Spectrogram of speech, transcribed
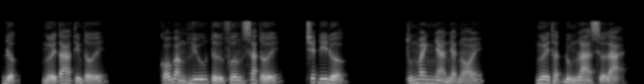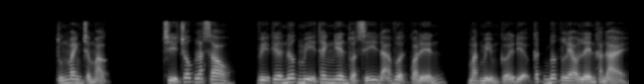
được, người ta tìm tới. Có bằng hữu từ phương xa tới, chết đi được. Túng manh nhàn nhạt nói ngươi thật đúng là sửa lại. Túng manh trầm mặc. Chỉ chốc lát sau, vị kia nước mỹ thanh niên thuật sĩ đã vượt qua đến, mặt mỉm cười địa cất bước leo lên khán đài.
